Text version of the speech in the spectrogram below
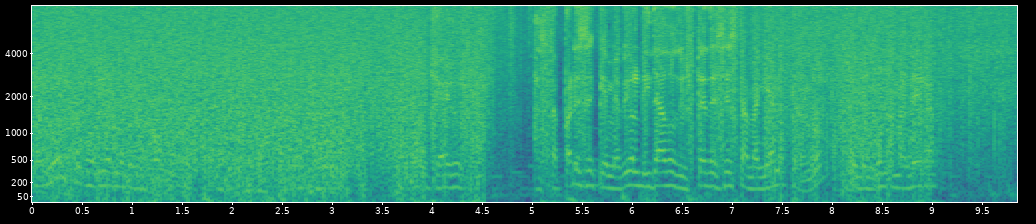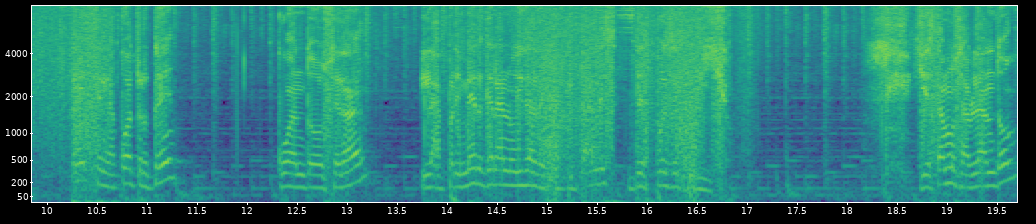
que nuestro gobierno de la hasta parece que me había olvidado de ustedes esta mañana, pero no, de ninguna manera. Es en la 4T cuando se da la primer gran huida de capitales después de Curillo. Y estamos hablando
